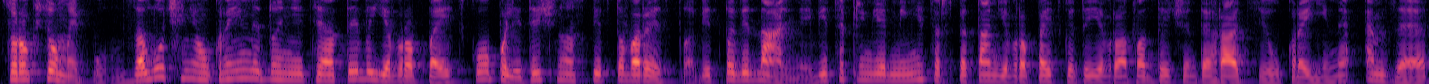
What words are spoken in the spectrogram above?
47 пункт. Залучення України до ініціативи Європейського політичного співтовариства. Відповідальний віце-прем'єр-міністр з питань європейської та євроатлантичної інтеграції України МЗС,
